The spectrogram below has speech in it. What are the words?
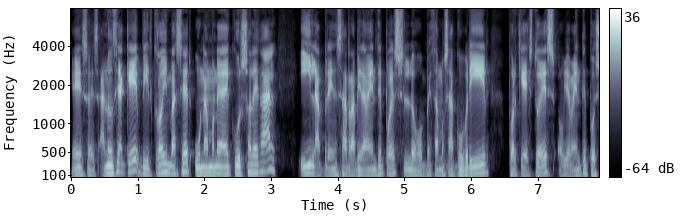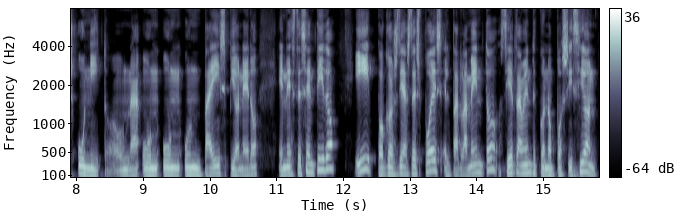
Eso es, anuncia que Bitcoin va a ser una moneda de curso legal y la prensa rápidamente pues lo empezamos a cubrir porque esto es obviamente pues un hito, un, un, un país pionero en este sentido y pocos días después el Parlamento, ciertamente con oposición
